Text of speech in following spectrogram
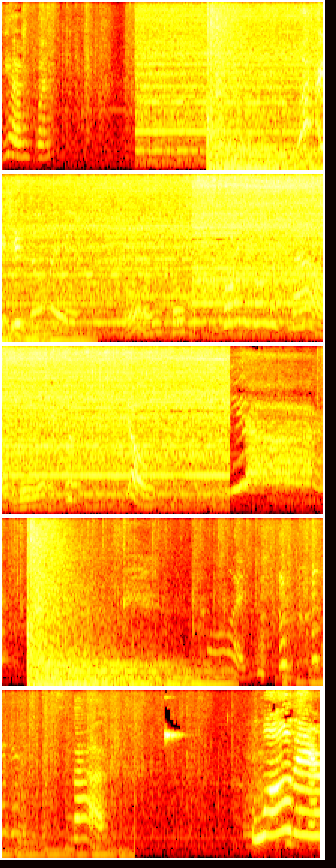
You having fun? What are you doing? Why are you doing this now? Yo. Yeah. Come on. Stop. Whoa there!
